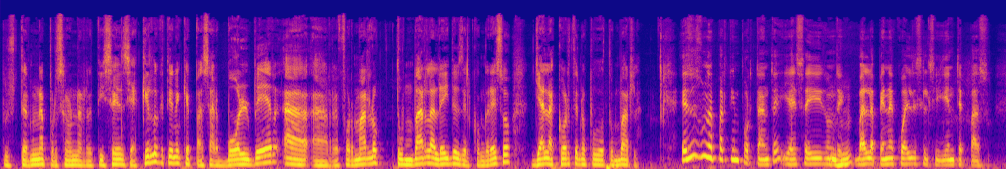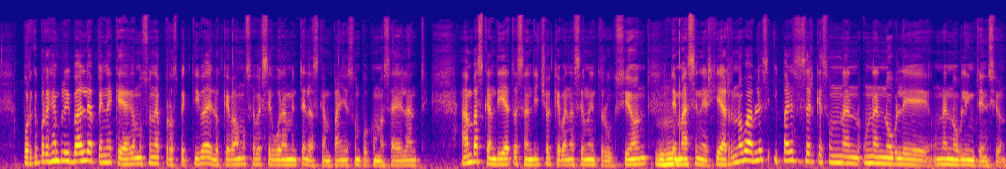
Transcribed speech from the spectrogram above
pues termina por ser una reticencia. ¿Qué es lo que tiene que pasar? ¿Volver a reformarlo? ¿Tumbar la ley desde el Congreso? Ya la Corte no pudo tumbarla. Eso es una parte importante y es ahí donde vale la pena cuál es el siguiente paso. Porque, por ejemplo, y vale la pena que hagamos una perspectiva de lo que vamos a ver seguramente en las campañas un poco más adelante. Ambas candidatas han dicho que van a hacer una introducción de más energías renovables y parece ser que es una, una, noble, una noble intención.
